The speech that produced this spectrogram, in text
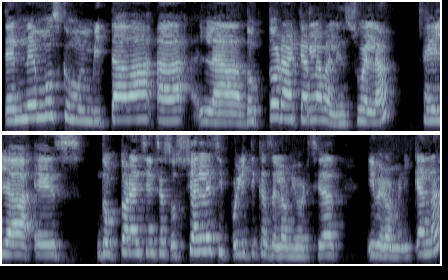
tenemos como invitada a la doctora Carla Valenzuela. Ella es doctora en Ciencias Sociales y Políticas de la Universidad Iberoamericana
